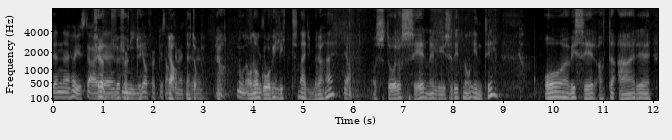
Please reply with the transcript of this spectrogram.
den, høyeste er 49 cm. Ja, nettopp. Ja. Og nå går vi litt nærmere her, ja. og står og ser med lyset ditt nå inntil. Og vi ser at det er eh,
